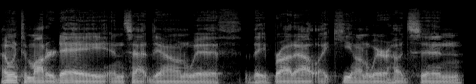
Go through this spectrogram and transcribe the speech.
I went to Mater Dei and sat down with they brought out like Keon Ware Hudson,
